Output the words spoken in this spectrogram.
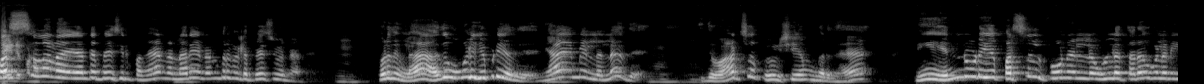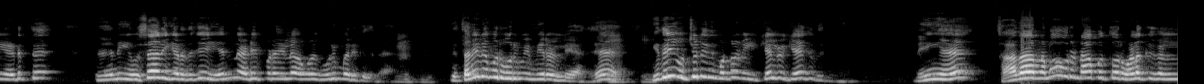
பர்சனலாக நான் என்கிட்ட பேசியிருப்பாங்க. நான் நிறைய நண்பர்கள்ட்ட பேசுவேன் நான். புரியுதுங்களா? அது உங்களுக்கு எப்படி அது? நியாயமே இல்லைல்ல அது. இது வாட்ஸ்அப் விஷயம்ங்கிறத நீங்கள் என்னுடைய பர்சனல் ஃபோனில் உள்ள தரவுகளை நீங்கள் எடுத்து அஹ், நீங்க விசாரிக்கிறதுக்கு என்ன அடிப்படையில் உங்களுக்கு உரிமை இருக்குதுல்ல இது தனிநபர் உரிமை மீறல் இல்லையா அது. இதையும் உச்சநீதிமன்றம் நீங்க கேள்வி கேட்குது நீங்க. நீங்க சாதாரணமா ஒரு நாற்பத்தோரு வழக்குகள்னு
